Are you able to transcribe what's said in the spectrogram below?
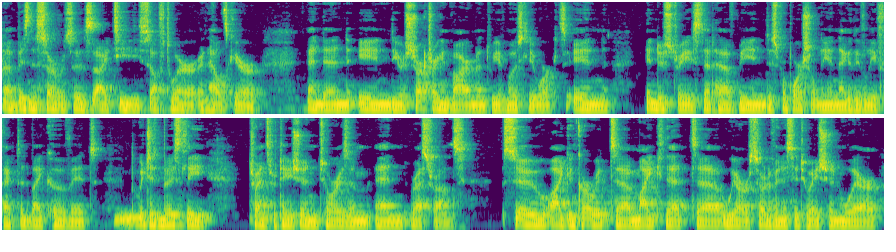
uh, business services, IT, software, and healthcare. And then in the restructuring environment, we have mostly worked in industries that have been disproportionately and negatively affected by COVID, which is mostly transportation, tourism, and restaurants. So I concur with uh, Mike that uh, we are sort of in a situation where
